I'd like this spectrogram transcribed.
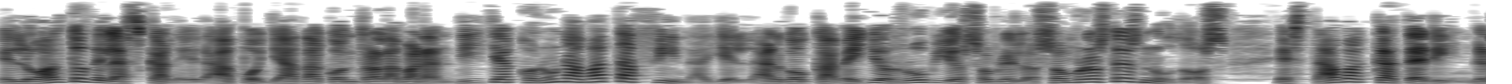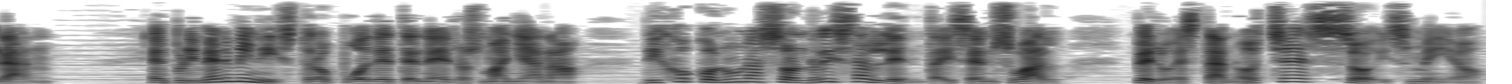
En lo alto de la escalera, apoyada contra la barandilla con una bata fina y el largo cabello rubio sobre los hombros desnudos, estaba Catherine Grant. El primer ministro puede teneros mañana, dijo con una sonrisa lenta y sensual, pero esta noche sois mío.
